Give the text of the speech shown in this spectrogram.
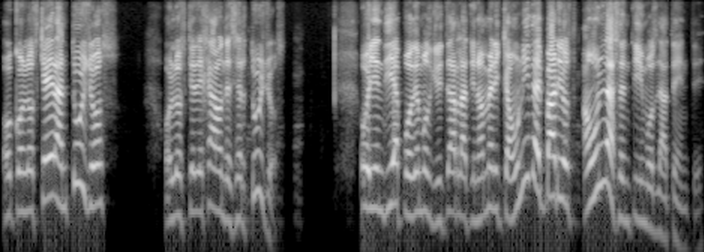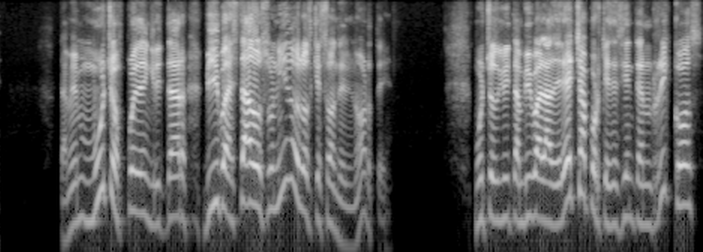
o con los que eran tuyos, o los que dejaron de ser tuyos. Hoy en día podemos gritar Latinoamérica unida y varios aún la sentimos latente. También muchos pueden gritar viva Estados Unidos los que son del norte. Muchos gritan viva la derecha porque se sienten ricos.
